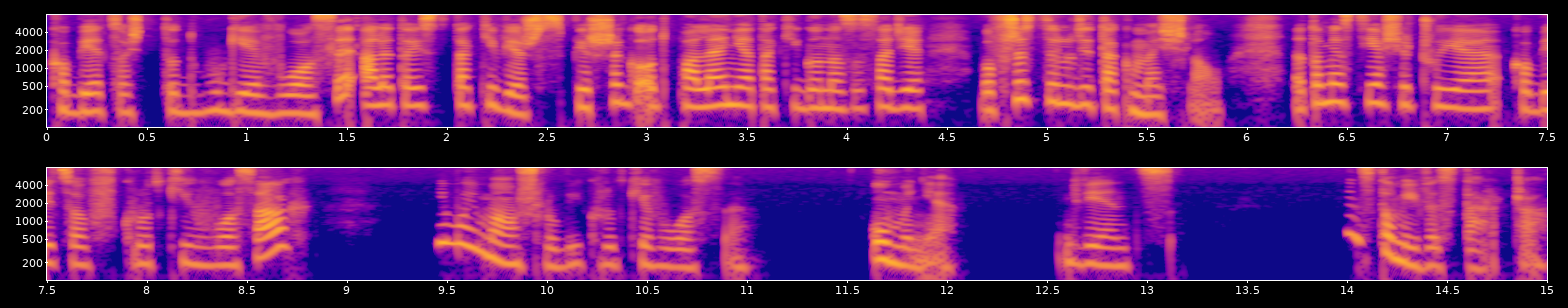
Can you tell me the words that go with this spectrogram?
kobiecość to długie włosy, ale to jest takie, wiesz, z pierwszego odpalenia takiego na zasadzie, bo wszyscy ludzie tak myślą. Natomiast ja się czuję kobieco w krótkich włosach i mój mąż lubi krótkie włosy. U mnie. Więc, więc to mi wystarcza.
